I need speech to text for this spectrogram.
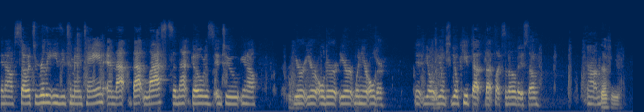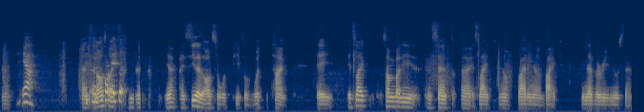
You know, so it's really easy to maintain, and that that lasts, and that goes into you know, your your older your when you're older, it, you'll you'll you'll keep that that flexibility. So. Um, Definitely. Yeah. yeah. And, and also, I, yeah, I see that also with people with the time. They, it's like somebody said, uh, it's like you know riding a bike. You never really lose that.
